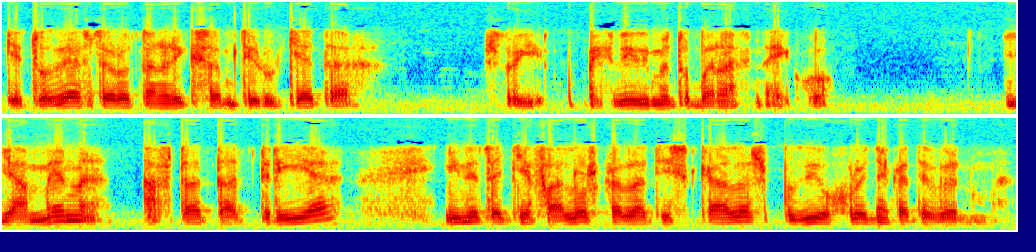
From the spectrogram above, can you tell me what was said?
και το δεύτερο όταν ρίξαμε τη ρουκέτα στο παιχνίδι με τον Παναθηναϊκό. Για μένα αυτά τα τρία είναι τα κεφαλόσκαλα της σκάλας που δύο χρόνια κατεβαίνουμε.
